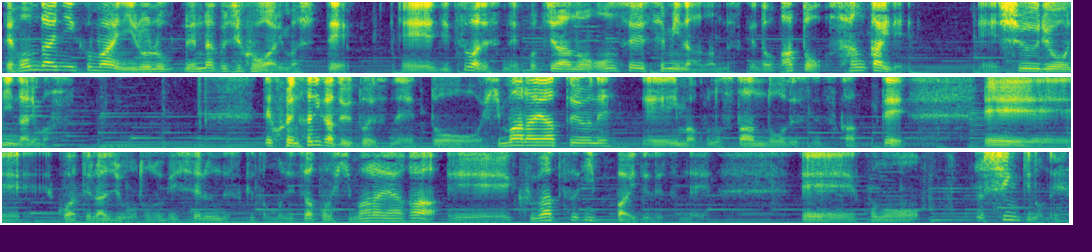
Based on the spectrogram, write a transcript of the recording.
で、本題に行く前にいろいろ連絡事項がありまして、えー、実はですね、こちらの音声セミナーなんですけど、あと3回で、えー、終了になります。で、これ何かというとですね、えっと、ヒマラヤというね、えー、今このスタンドをですね、使って、えー、こうやってラジオをお届けしてるんですけども、実はこのヒマラヤが、えー、9月いっぱいでですね、えー、この新規のね、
